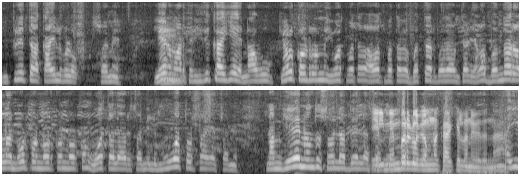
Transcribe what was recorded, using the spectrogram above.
ವಿಪರೀತ ಕಾಯಿಲೆಗಳು ಸ್ವಾಮಿ. ಏನು ಮಾಡ್ತಾರೆ? ಇದಕ್ಕಾಗಿ ನಾವು ಕೇಳ್ಕೊಂಡ್ರು ಇವತ್ತು ಬರ್ತವೆ ಅವತ್ತು ಬರ್ತವೆ ಬತ್ತಾರೆ ಬದ ಅಂತೇಳಿ ಎಲ್ಲ ಬಂದವರೆಲ್ಲ ನೋಡ್ಕೊಂಡು ನೋಡ್ಕೊಂಡು ನೋಡ್ಕೊಂಡು ಓದ್ತಲ್ಲ ಅವ್ರ ಸ್ವಾಮಿ. ಇಲ್ಲಿ ಮೂವತ್ತು ವರ್ಷ ಆಗ್ಯದ ಸ್ವಾಮಿ. ನಮ್ಗೇನೊಂದು ಸೌಲಭ್ಯ ಇಲ್ಲ ಇಲ್ಲಿ ಸ್ವಾಮಿ. ಮೆಂಬರ್ಗಳ ಗಮನಕ್ಕೆ ಹಾಕಿಲ್ಲ ನೀವು ಇದನ್ನ? ಈ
